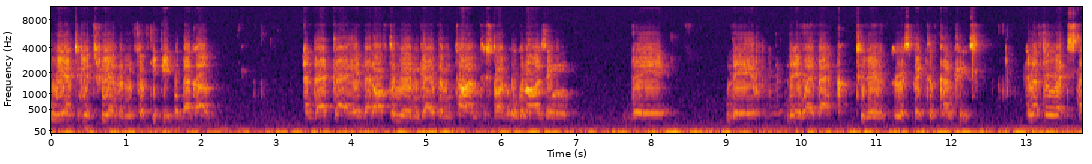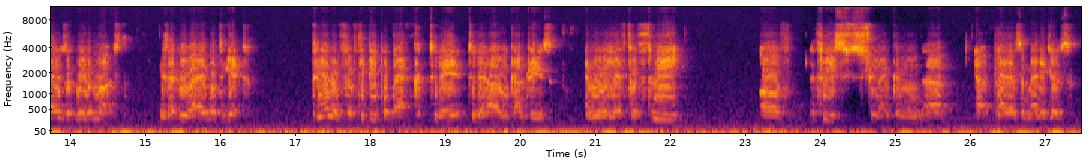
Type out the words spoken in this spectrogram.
we had to get 350 people back home. And that day, that afternoon, gave them time to start organising their, their, their way back to their respective countries. And the thing that stays with me the most is that we were able to get 350 people back to their to their home countries, and we were left with three of three Sri Lankan uh, uh, players and managers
